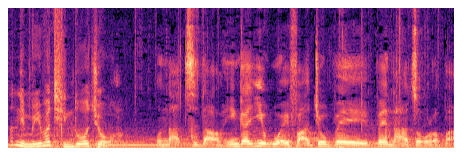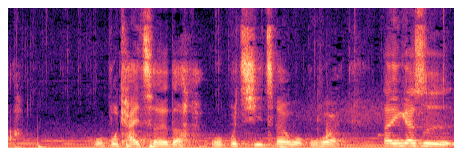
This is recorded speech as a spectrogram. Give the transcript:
那你们一般停多久啊？我哪知道，应该一违法就被被拿走了吧？我不开车的，我不骑车，我不会。但应该是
